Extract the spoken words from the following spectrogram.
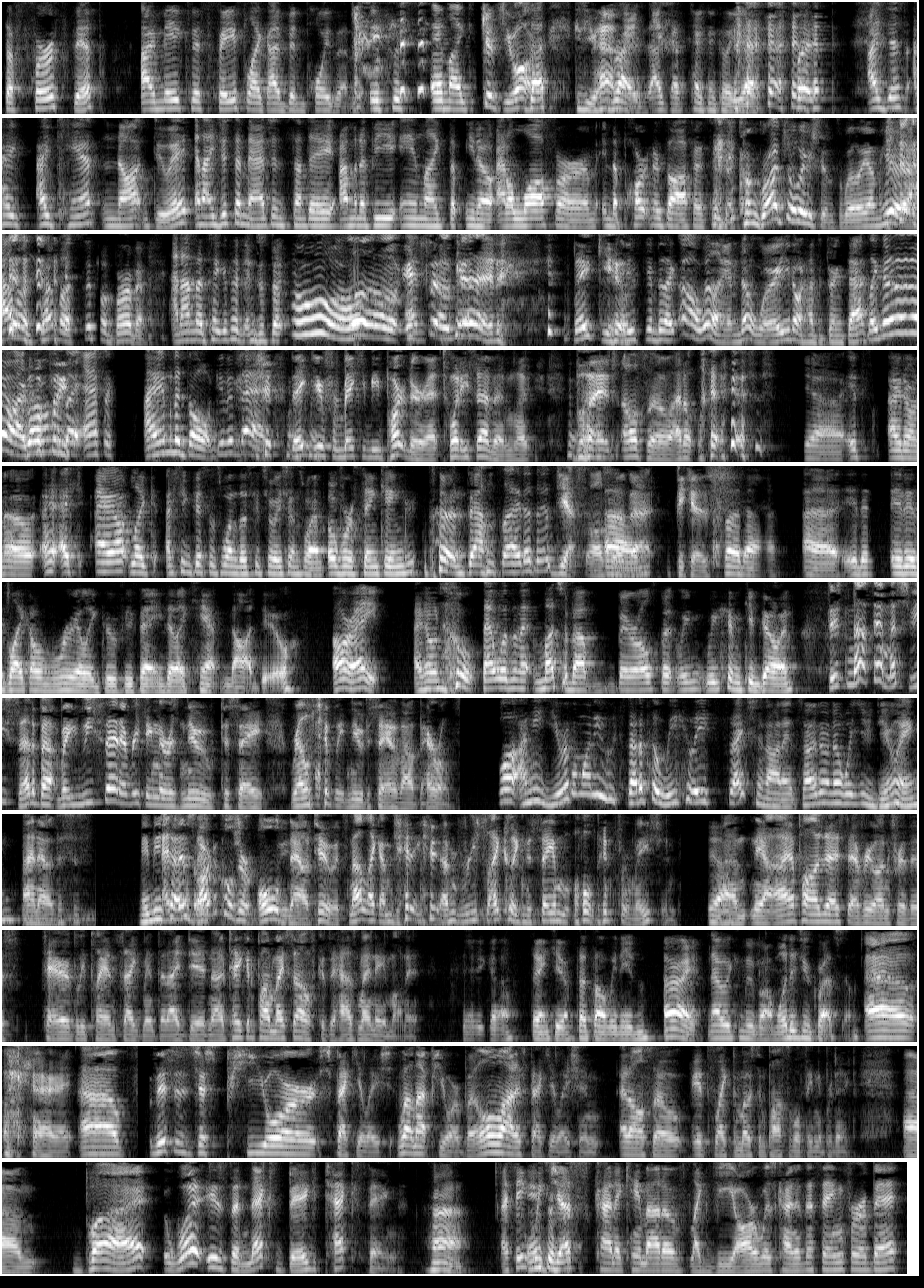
the first sip I make this face like I've been poisoned. It's this and like because you are because you have right, been. I guess technically, yeah. But I just I I can't not do it, and I just imagine someday I'm gonna be in like the you know at a law firm in the partner's office and say, "Congratulations, William! Here, have a have a sip of bourbon," and I'm gonna take a sip and just be, like, "Oh, oh, it's so good. Thank you. He's gonna be like, "Oh, William, don't worry, you don't have to drink that." It's like, no, no, no, I No, promise please. I actually I am an adult. Give it back. Thank you for making me partner at 27. Like, but also I don't. Yeah, it's I don't know. I, I I like I think this is one of those situations where I'm overthinking the downside of this. yes, also Um, that because But uh, uh, it is it is like a really goofy thing that I can't not do. All right, I don't know. That wasn't much about barrels, but we we can keep going. there's not that much to be said about. But we said everything there was new to say, relatively new to say about barrels. Well, I mean, you're the one who set up the weekly section on it, so I don't know what you're doing. I know this is. Maybe And those articles are old now too. It's not like I'm getting. I'm recycling the same old information. Yeah. Um, yeah, I apologize to everyone for this terribly planned segment that I did, and I've taken upon myself because it has my name on it. There you go. Thank you. That's all we need. All right, now we can move on. What is your question? Uh, okay, all right. Uh, this is just pure speculation. Well, not pure, but a lot of speculation, and also it's like the most impossible thing to predict. Um, but what is the next big tech thing? Huh. I think we just kind of came out of like VR was kind of the thing for a bit.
